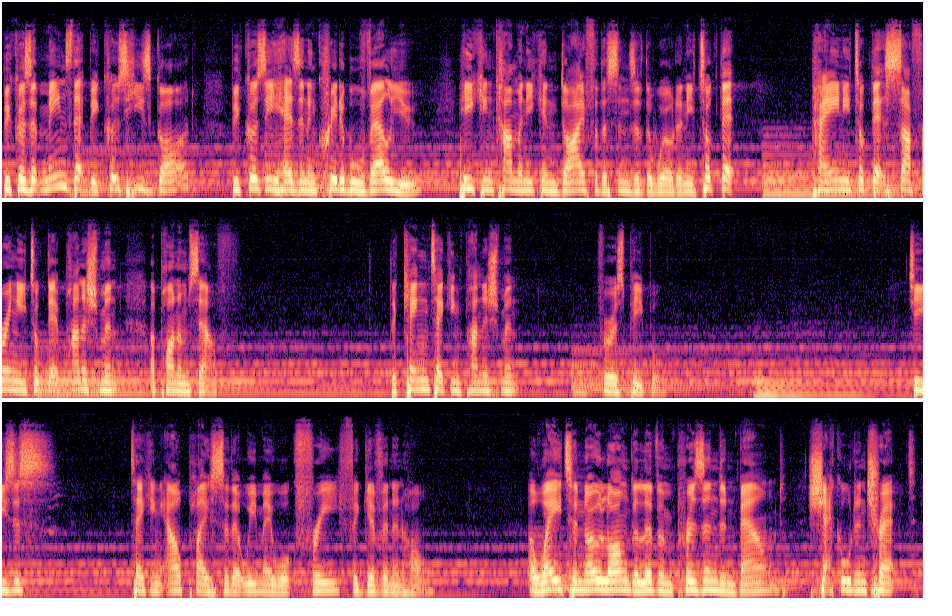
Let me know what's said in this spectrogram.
because it means that because he's God, because he has an incredible value, he can come and he can die for the sins of the world. And he took that pain, he took that suffering, he took that punishment upon himself. The king taking punishment for his people. Jesus taking our place so that we may walk free, forgiven, and whole. A way to no longer live imprisoned and bound, shackled and trapped,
